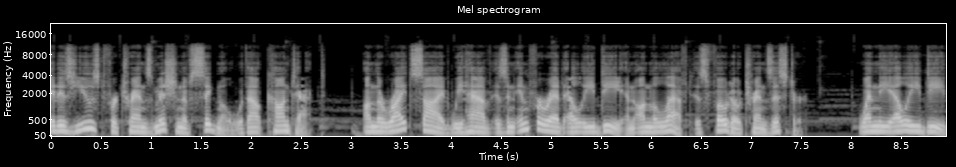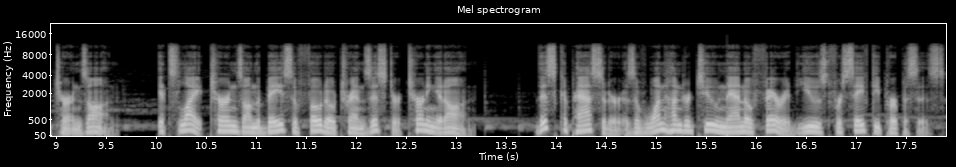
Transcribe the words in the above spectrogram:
It is used for transmission of signal without contact. On the right side we have is an infrared LED and on the left is photo transistor. When the LED turns on, its light turns on the base of photo transistor turning it on. This capacitor is of 102 nanofarad used for safety purposes.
